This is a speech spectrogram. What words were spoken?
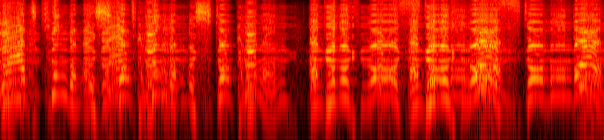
God's kingdom is still kingdom is still coming, and that His will is and that His will is still being done?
